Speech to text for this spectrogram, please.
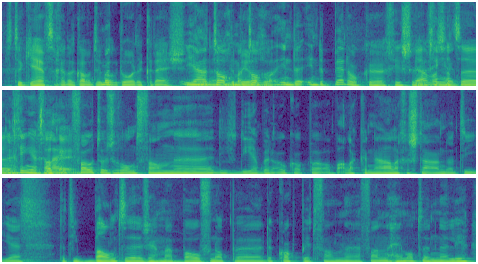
stukje heftig. En dat kwam natuurlijk Maar- ook door de crash. Ja, en, eh, toch, maar beelden. toch in de, in de paddock gisteren Ja, gingen, dat, eh, er gingen gelijk foto's rond van, die, die hebben ook op, op alle kanalen gestaan, dat die, dat die band zeg maar bovenop de cockpit van, van Hamilton ligt.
